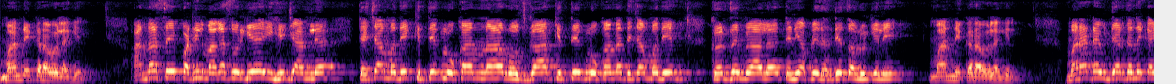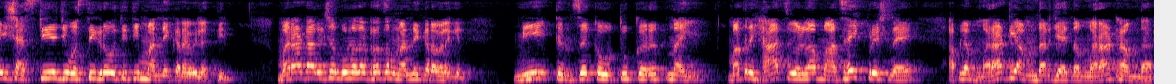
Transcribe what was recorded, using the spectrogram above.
मान्य करावं लागेल. अण्णासाहेब पाटील मागासवर्गीय हे जे आणलं त्याच्यामध्ये कित्येक लोकांना रोजगार कित्येक लोकांना त्याच्यामध्ये कर्ज मिळालं त्यांनी आपले धंदे चालू केले मान्य करावे लागेल. मराठा विद्यार्थ्यांना काही शासकीय जी वसतिगृह होती ती मान्य करावी लागतील. मराठा आरक्षण दोन हजार अठराचं मान्य करावं लागेल. मी त्यांचं कौतुक करत नाही. मात्र ह्याच वेळेला माझा एक प्रश्न आहे आपल्या मराठी आमदार जे आहेत ना मराठा आमदार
